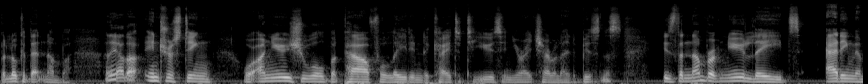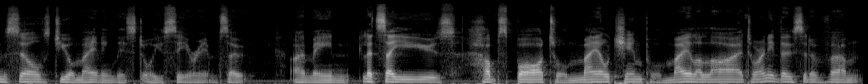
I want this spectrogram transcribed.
But look at that number. And the other interesting or unusual but powerful lead indicator to use in your HR related business is the number of new leads adding themselves to your mailing list or your CRM. So, I mean, let's say you use HubSpot or MailChimp or MailerLite or any of those sort of um,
